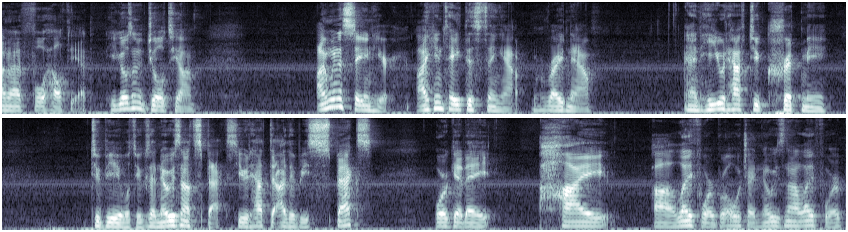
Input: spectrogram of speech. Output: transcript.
I'm at full health yet. He goes into Jolteon. I'm gonna stay in here. I can take this thing out right now and he would have to crit me to be able to because I know he's not specs. He would have to either be specs or get a high uh, life orb roll, which I know he's not life orb.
